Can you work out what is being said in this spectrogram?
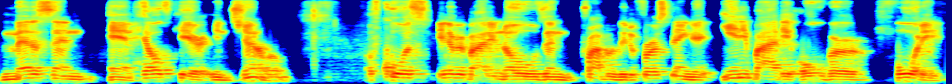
medicine and healthcare in general, of course, everybody knows, and probably the first thing that anybody over 40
